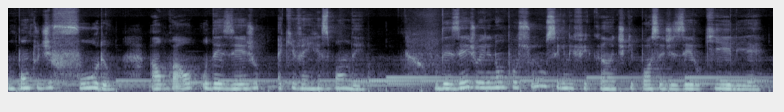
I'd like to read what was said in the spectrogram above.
um ponto de furo ao qual o desejo é que vem responder. O desejo ele não possui um significante que possa dizer o que ele é.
